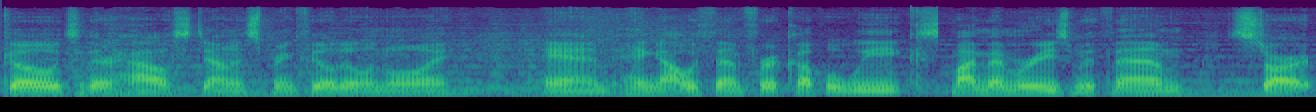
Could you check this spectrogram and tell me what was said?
go to their house down in Springfield, Illinois, and hang out with them for a couple weeks. My memories with them start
